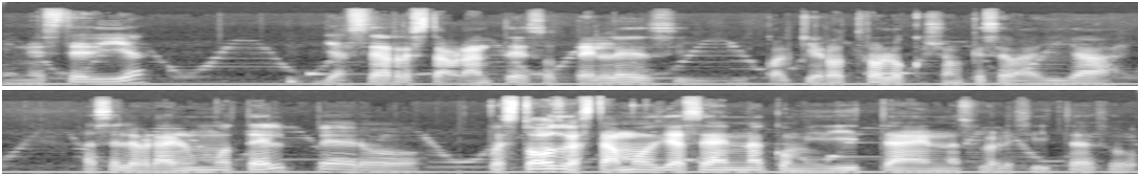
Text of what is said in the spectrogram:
en este día, ya sea restaurantes, hoteles y cualquier otro locución que se vaya a celebrar en un motel, pero pues todos gastamos ya sea en una comidita, en unas florecitas o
